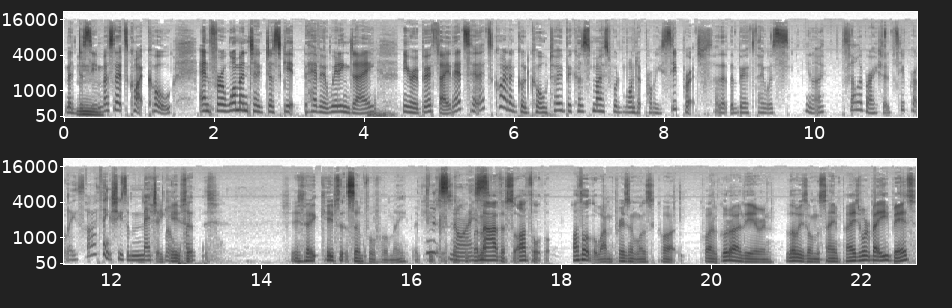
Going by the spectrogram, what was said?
mid December, so that's quite cool. And for a woman to just get have her wedding day near her birthday, that's that's quite a good call too, because most would want it probably separate, so that the birthday was you know celebrated separately. So I think she's a magic She little keeps thing. it. She say- keeps it simple for me. It keeps That's it simple. nice. But no, I, just, I thought the, I thought the one present was quite quite a good idea, and Louis on the same page. What about you, Bez?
